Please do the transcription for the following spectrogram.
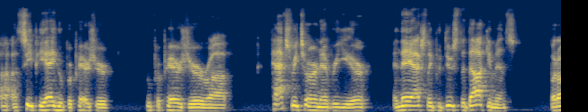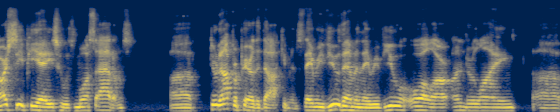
a, CPA who prepares your who prepares your uh, tax return every year, and they actually produce the documents. But our CPAs, who is Moss Adams, uh, do not prepare the documents. They review them and they review all our underlying uh,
